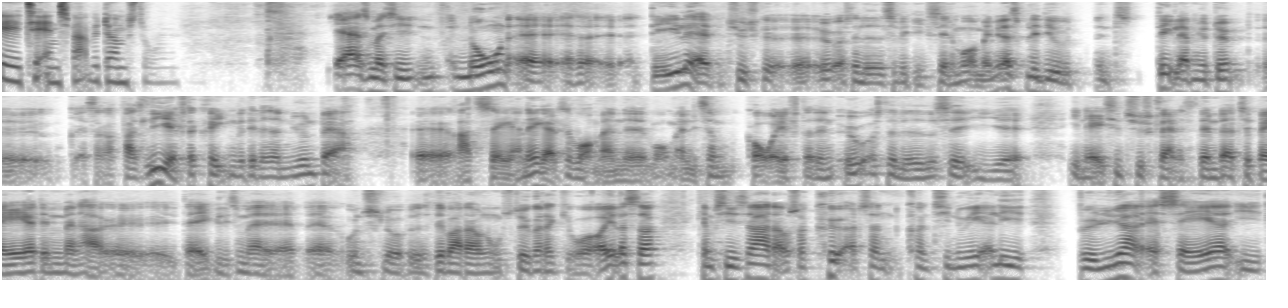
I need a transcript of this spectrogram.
øh, til ansvar ved domstolen? Ja, altså man siger, nogen af, altså, dele af den tyske øh, øverste ledelse begik selvmord, men ellers blev de jo, en del af dem jo dømt, øh, altså faktisk lige efter krigen ved det, der hedder Nürnberg-retssagerne, øh, ikke? Altså, hvor man, øh, hvor man ligesom går efter den øverste ledelse i, øh, i Nazi-Tyskland, altså dem, der er tilbage, og dem, man har, øh, der ikke ligesom er, er, er undsluppet. Det var der jo nogle stykker, der gjorde. Og ellers så, kan man sige, så har der jo så kørt sådan kontinuerlige bølger af sager i,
